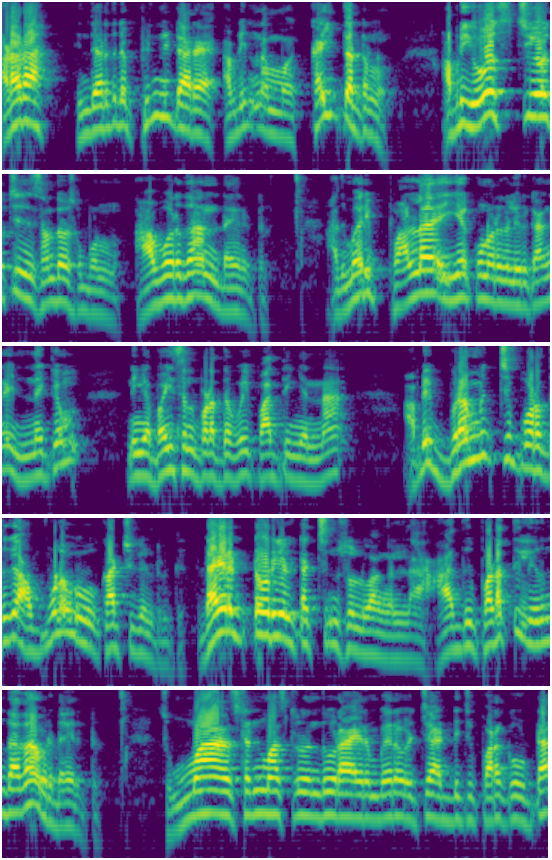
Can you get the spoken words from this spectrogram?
அடடா இந்த இடத்துல பின்னிட்டாரே அப்படின்னு நம்ம கை தட்டணும். அப்படி யோசித்து யோசித்து சந்தோஷப்படணும். அவர் தான் டைரக்டர். அது மாதிரி பல இயக்குனர்கள் இருக்காங்க. இன்றைக்கும் நீங்கள் பைசன் படத்தை போய் பார்த்தீங்கன்னா அப்படியே பிரமிச்சு போகிறதுக்கு அவ்வளவு காட்சிகள் இருக்குது டைரக்டோரியல் டச்சுன்னு சொல்லுவாங்கள்ல அது படத்தில் இருந்தால் தான் அவர் டைரக்டர் சும்மா ஸ்டன் மாஸ்டர் வந்து ஒரு ஆயிரம் பேரை வச்சு அடித்து பறக்க விட்டா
